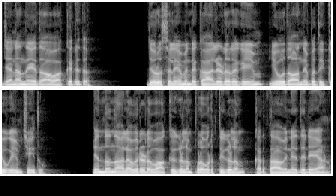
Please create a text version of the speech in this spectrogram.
ജനനേതാവാക്കരുത്. ജെറുസലേമിന്റെ കാലിടറുകയും യൂത നിബന്ധിക്കുകയും ചെയ്തു. എന്തെന്നാൽ അവരുടെ വാക്കുകളും പ്രവൃത്തികളും കർത്താവിനെതിരെയാണ്.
